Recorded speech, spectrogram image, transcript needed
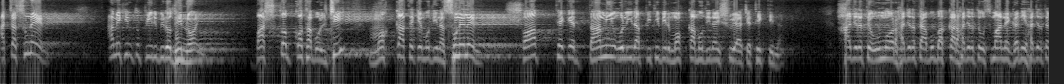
আচ্ছা শুনেন, আমি কিন্তু পীর বিরোধী নয় বাস্তব কথা বলছি, মক্কা থেকে মদিনা। শুনেলেন, সব থেকে দামি অলিরা পৃথিবীর মক্কা মদিনায় শুয়ে আছে, ঠিক কিনা? হাজরতে উমর, হাজরতে আবু বাক্কার, হাজরতে উসমানে গনি, হাজরতে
